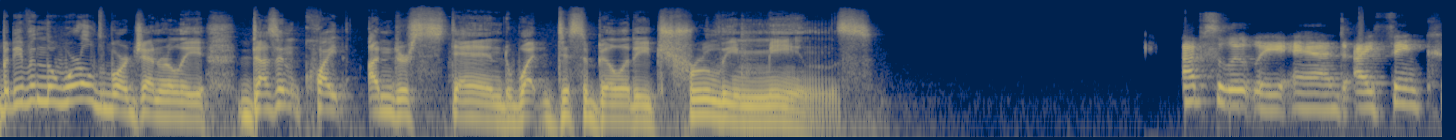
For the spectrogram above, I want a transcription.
but even the world more generally, doesn't quite understand what disability truly means. Absolutely. And I think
